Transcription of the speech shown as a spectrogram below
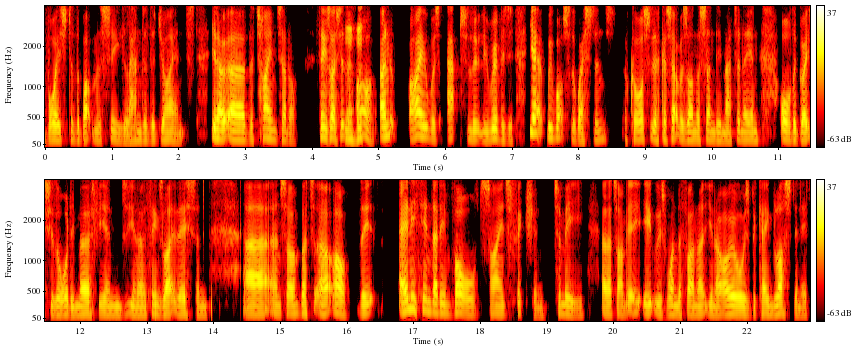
Voyage to the Bottom of the Sea, Land of the Giants. You know, uh, the Time Tunnel. Things like that. Mhm. Oh, and I was absolutely riveted. Yeah, we watched the westerns, of course, because that was on the Sunday matinee, and all the greats with Audie Murphy and you know things like this, and uh, and so on. But uh, oh, the anything that involved science fiction to me at that time, it, it was wonderful. And, you know, I always became lost in it,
